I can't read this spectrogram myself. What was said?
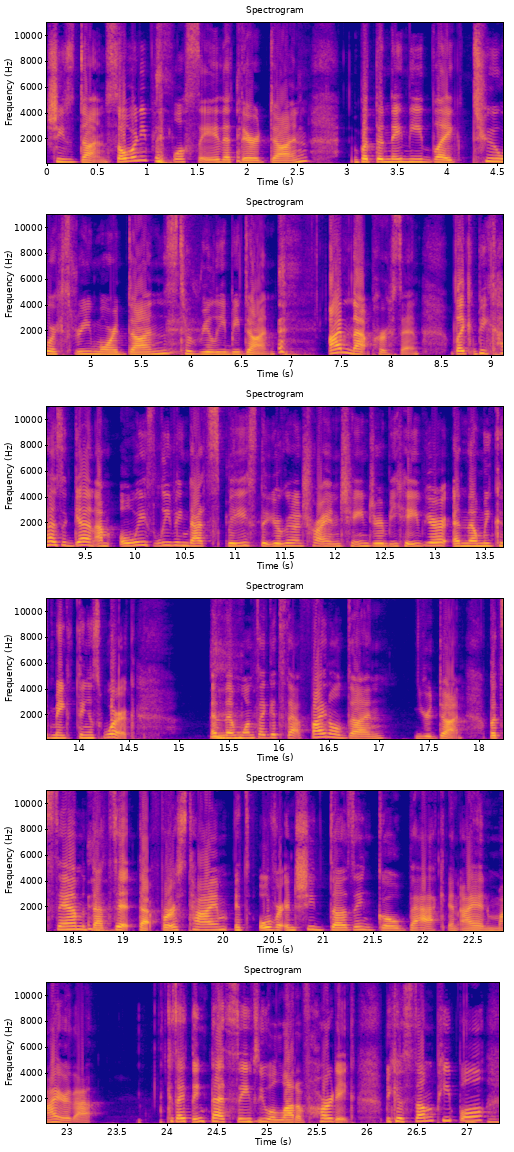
she's done. So many people say that they're done, but then they need like two or three more duns to really be done. I'm that person. Like, because again, I'm always leaving that space that you're going to try and change your behavior and then we could make things work. And then once I get to that final done, you're done. But Sam, that's it. That first time, it's over. And she doesn't go back. And I admire that. Because I think that saves you a lot of heartache. Because some people, mm-hmm.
